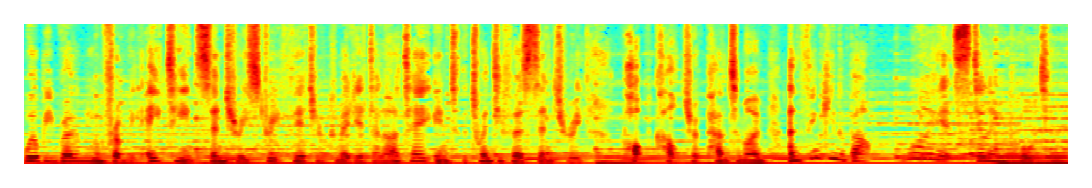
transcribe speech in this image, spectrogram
We'll be roaming from the 18th century street theatre of Commedia dell'arte into the 21st century pop culture of pantomime and thinking about why it's still important.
